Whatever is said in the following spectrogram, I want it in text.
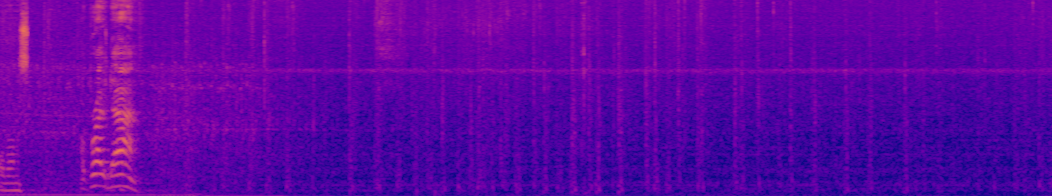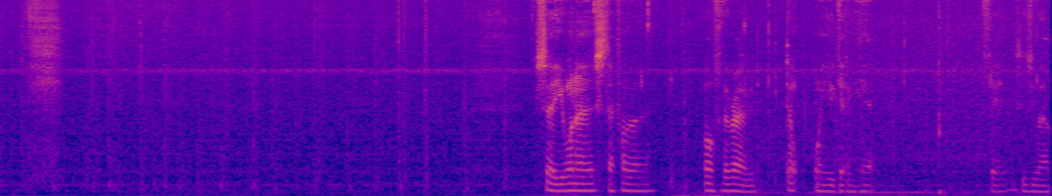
Hold on. I broke down. So you want to step on off the road? Don't want you getting hit. Fears as well.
